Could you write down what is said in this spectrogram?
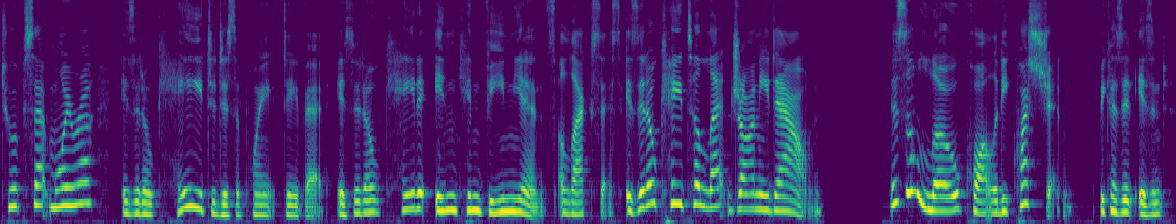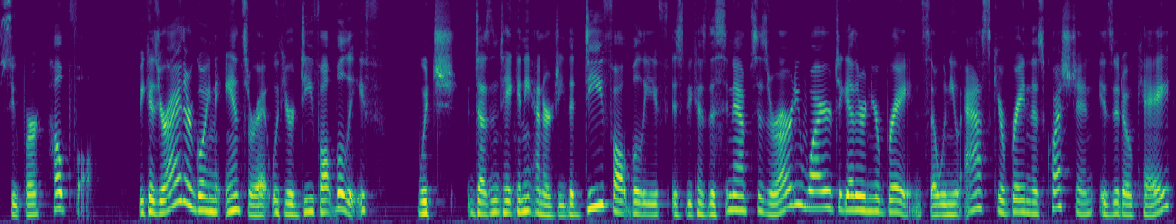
to upset Moira? Is it okay to disappoint David? Is it okay to inconvenience Alexis? Is it okay to let Johnny down? This is a low quality question because it isn't super helpful. Because you're either going to answer it with your default belief, which doesn't take any energy. The default belief is because the synapses are already wired together in your brain. So when you ask your brain this question, is it okay?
